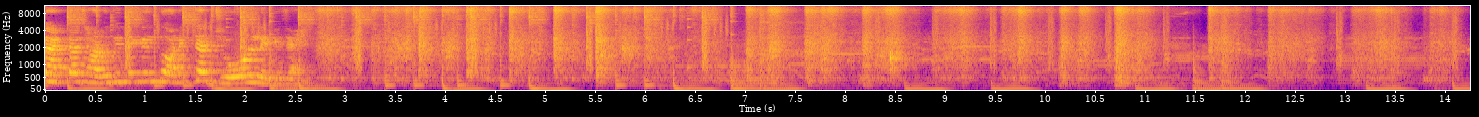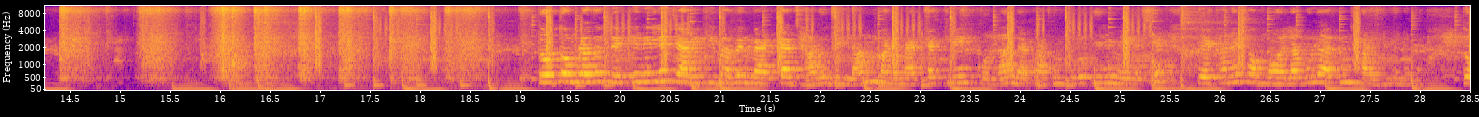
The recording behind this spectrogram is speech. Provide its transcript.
ম্যাটটা ঝাড়ু দিতে কিন্তু অনেকটা জোর লেগে যায়। তো তোমরা তো দেখে নিলে যে আমি কীভাবে ম্যাটটা ঝাড়ু দিলাম মানে ম্যাটটা ক্লিন করলাম। দেখো, এখন পুরো ক্লিন হয়ে গেছে। তো এখানে সব ময়লাগুলো এখন ঝাড়ু দিয়ে নেব। তো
